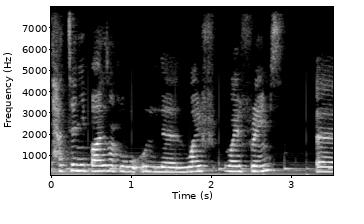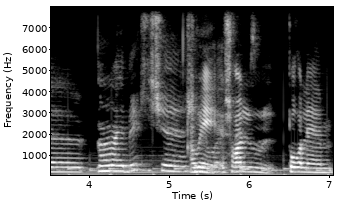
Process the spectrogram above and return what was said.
تحط تاني par exemple ال wireframes normal على بالكيش وي شغل بوغ لي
